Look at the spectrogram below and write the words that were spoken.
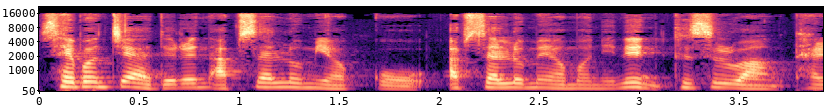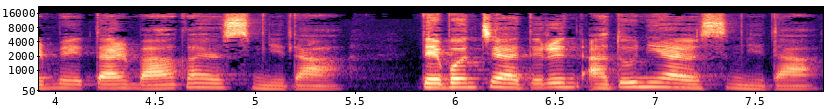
세 번째 아들은 압살롬이었고 압살롬의 어머니는 그슬왕 달메의 딸 마아가였습니다. 네 번째 아들은 아도니아였습니다.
